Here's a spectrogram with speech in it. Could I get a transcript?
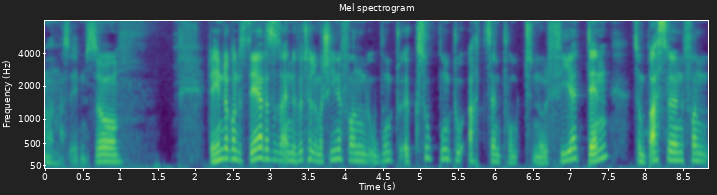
Machen wir es eben so. Der Hintergrund ist der, das ist eine virtuelle Maschine von Ubuntu, äh, Xubuntu 18.04, denn zum Basteln von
